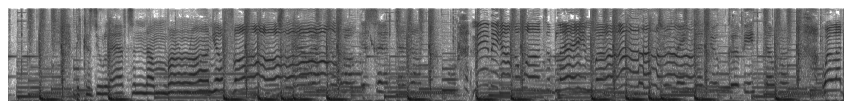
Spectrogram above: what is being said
Because you left a number on your phone. So now after all is said maybe I'm the one to blame, but. To think that you could be the one. Well, I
